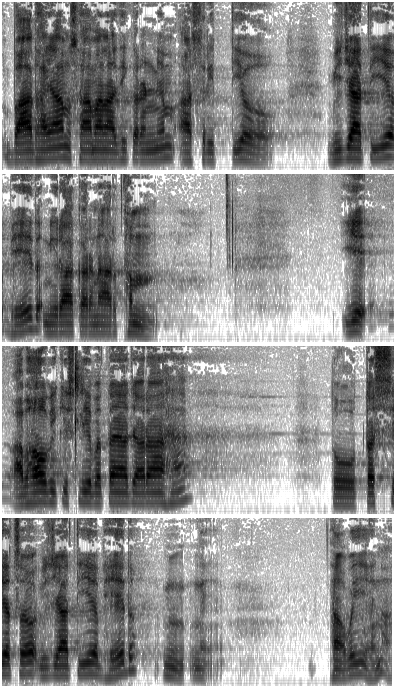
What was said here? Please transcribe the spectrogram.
बाधायाम सामानाधिकरण्यम आश्रित्य, विजातीय भेद निराकरणार्थम। ये अभाव भी किस लिए बताया जा रहा है? तो तस्य च विजातीय भेद हाँ वही है ना।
